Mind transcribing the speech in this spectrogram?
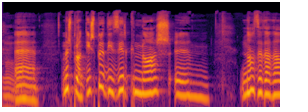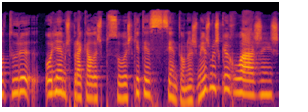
Hum. Ah, mas pronto, isto para dizer que nós, hum, nós a dada altura, olhamos para aquelas pessoas que até se sentam nas mesmas carruagens,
